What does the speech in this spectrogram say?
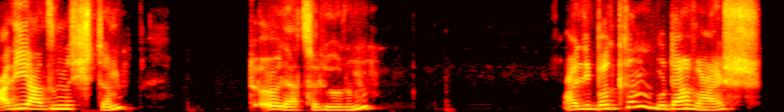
Ali yazmıştım. Öyle hatırlıyorum. Ali bakın burada var.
